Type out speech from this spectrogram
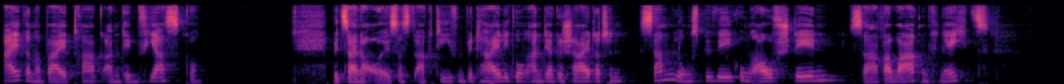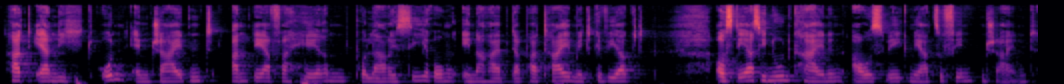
eigener Beitrag an dem Fiasko. Mit seiner äußerst aktiven Beteiligung an der gescheiterten Sammlungsbewegung Aufstehen Sarah Wagenknechts hat er nicht unentscheidend an der verheerenden Polarisierung innerhalb der Partei mitgewirkt, aus der sie nun keinen Ausweg mehr zu finden scheint.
